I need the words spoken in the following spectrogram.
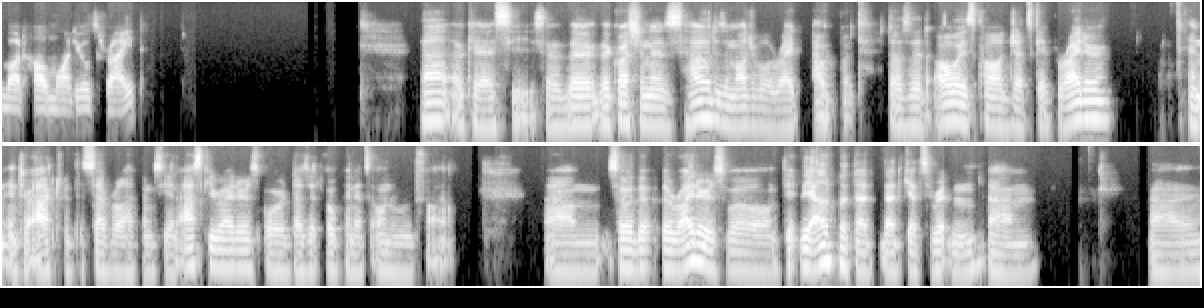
about how modules write. Uh, okay, I see. So the, the question is, how does a module write output? Does it always call Jetscape writer and interact with the several FMC and ASCII writers, or does it open its own root file? Um, so the, the writers will, the, the output that, that gets written, um, uh,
